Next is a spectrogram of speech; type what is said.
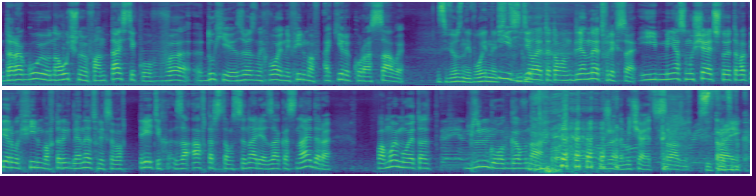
дорогую научную фантастику в духе Звездных войн и фильмов Акиры Курасавы. Звездные войны в И стиле- сделает это он для Netflix. И меня смущает, что это, во-первых, фильм, во-вторых, для Netflix, во-третьих, за авторством сценария Зака Снайдера. По-моему, это бинго говна просто уже намечается сразу. Страйк.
